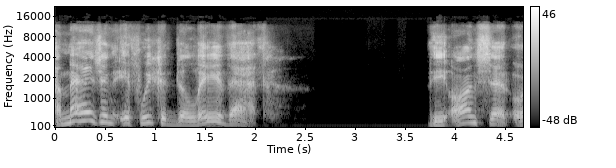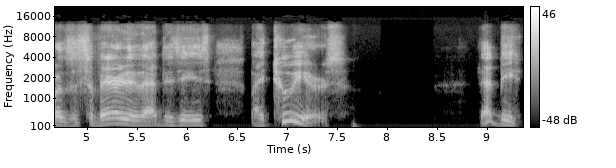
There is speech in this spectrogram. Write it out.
Imagine if we could delay that, the onset or the severity of that disease by two years. That'd be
